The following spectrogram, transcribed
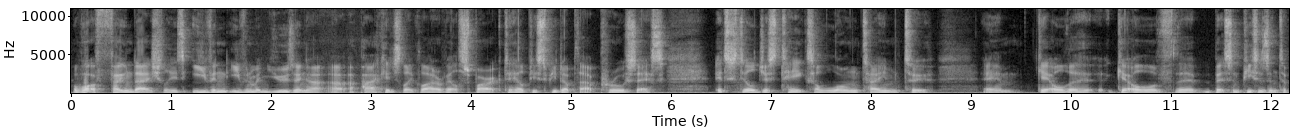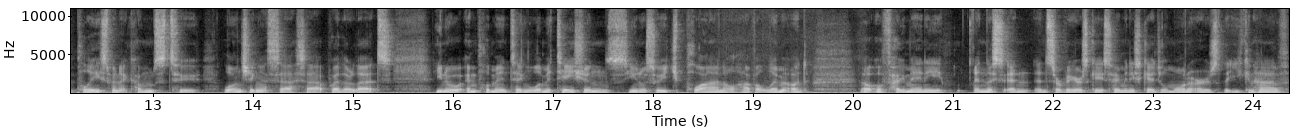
what I've found actually is even even when using a, a package like Laravel Spark to help you speed up that process, it still just takes a long time to um, get all the get all of the bits and pieces into place when it comes to launching a SaaS app. Whether that's you know implementing limitations, you know, so each plan will have a limit on, of how many in this in, in Surveyor's case, how many schedule monitors that you can have,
